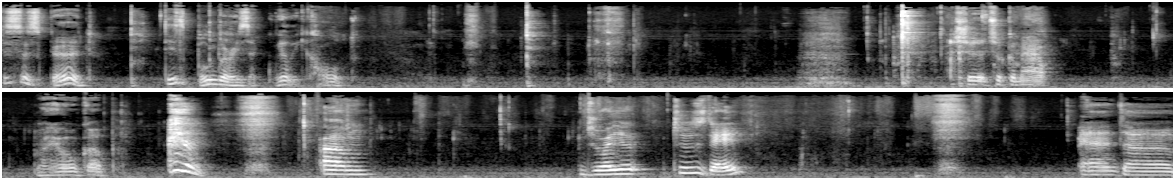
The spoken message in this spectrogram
this is good. These blueberries are really cold. Should have took them out when I woke up. um, enjoy your Tuesday. And uh,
